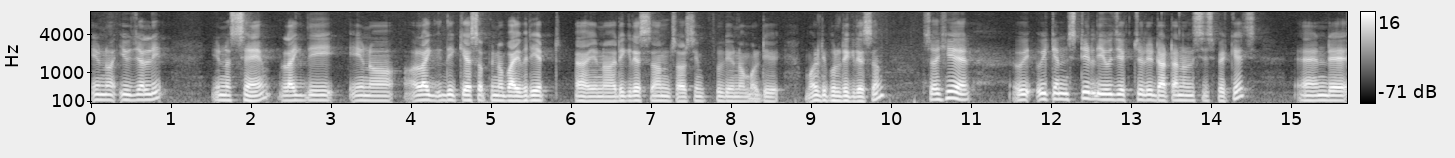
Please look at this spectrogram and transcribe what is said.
you know usually you know same like the you know like the case of you know bivariate uh, you know regressions or simple you know multi multiple regression. So, here we, we can still use actually data analysis package and uh,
